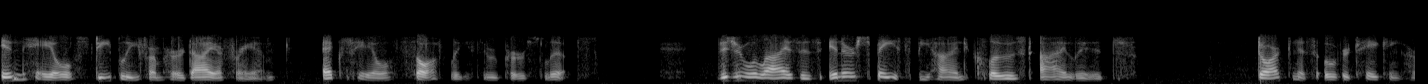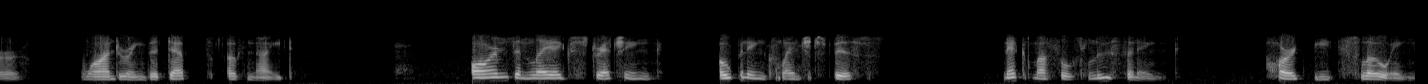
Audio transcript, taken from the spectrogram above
Inhales deeply from her diaphragm, exhale softly through pursed lips. Visualizes inner space behind closed eyelids. Darkness overtaking her, wandering the depths of night. Arms and legs stretching, opening clenched fists, neck muscles loosening, heartbeat slowing,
